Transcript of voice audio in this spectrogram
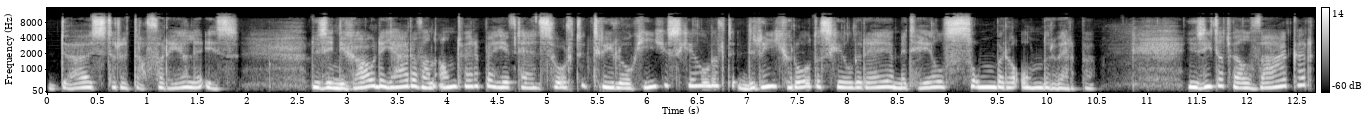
duistere tafereelen is. Dus in de gouden jaren van Antwerpen heeft hij een soort trilogie geschilderd, drie grote schilderijen met heel sombere onderwerpen. Je ziet dat wel vaker.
